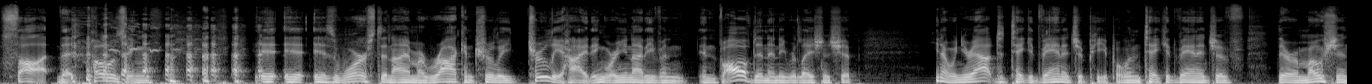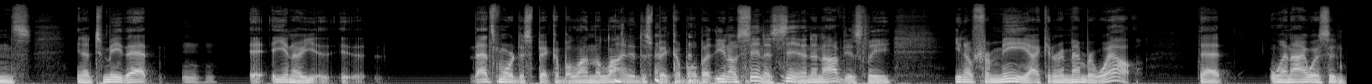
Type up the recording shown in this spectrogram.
thought that posing i- i- is worse than I am a rock and truly truly hiding, where you're not even involved in any relationship. You know, when you're out to take advantage of people and take advantage of their emotions, you know, to me that i- Eh, you know. Eh, that's more despicable on the line of despicable. but you know, sin is sin, and obviously, you know, for me, I can remember well that when I was in,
